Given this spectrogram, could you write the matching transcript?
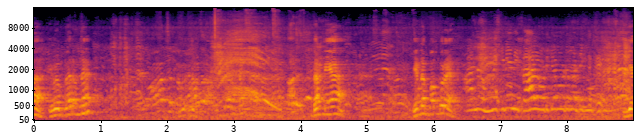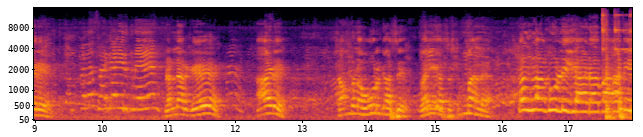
இவ பேர் என்னப்பா இவ பேர் என்ன? தண்ணியா என்ன பம்புற? நல்லா இருக்கு. ஆடு. சம்பளம் ஊரு காசு வரி காசு சும்மா இல்ல. பல்லாங்குழி ஆடவாடி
